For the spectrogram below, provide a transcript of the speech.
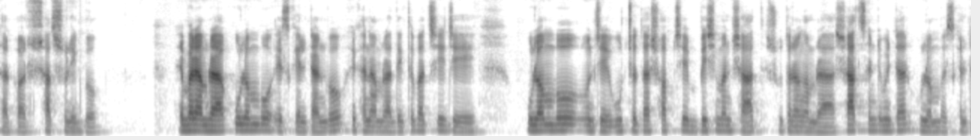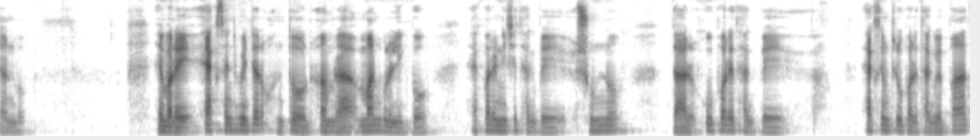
তারপর সাতশো লিখব। এবারে আমরা উলম্ব স্কেল টানব। এখানে আমরা দেখতে পাচ্ছি যে উলম্ব যে উচ্চতা সবচেয়ে বেশি মান সাত, সুতরাং আমরা সাত সেন্টিমিটার উলম্ব স্কেল টানব। এবারে এক সেন্টিমিটার অন্তর আমরা মানগুলো লিখব। একবারে নিচে থাকবে শূন্য, তার উপরে থাকবে, এক সেন্টিমিটার উপরে থাকবে পাঁচ,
